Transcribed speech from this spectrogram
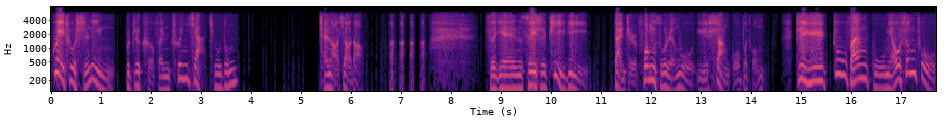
贵处时令不知可分春夏秋冬？”陈老笑道：“哈哈哈此间虽是僻地，但指风俗人物与上国不同。至于诸凡古苗牲畜，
